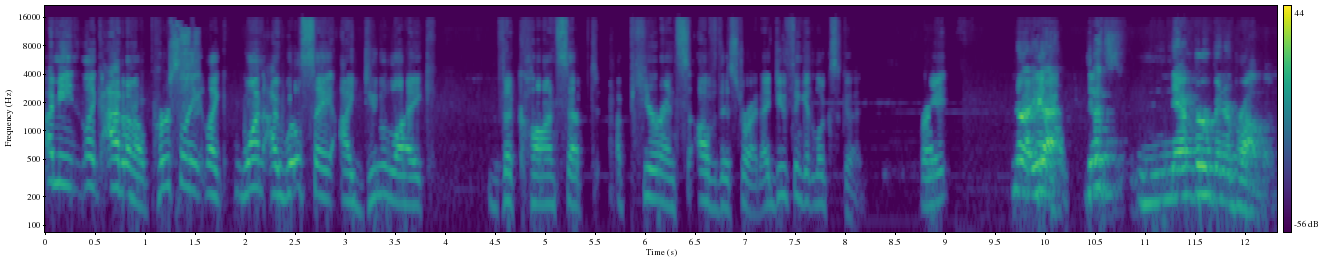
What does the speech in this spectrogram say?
I mean, like I don't know. Personally, like one, I will say I do like the concept appearance of this droid. I do think it looks good, right? No, yeah, that's never been a problem.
